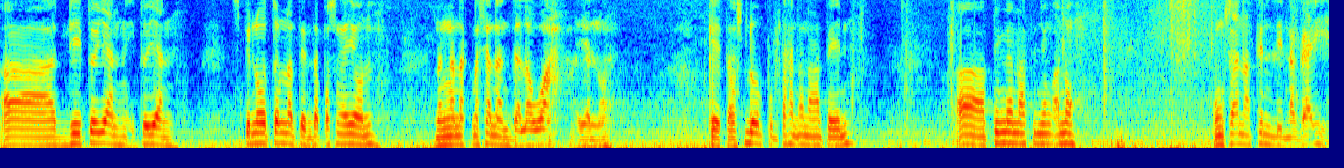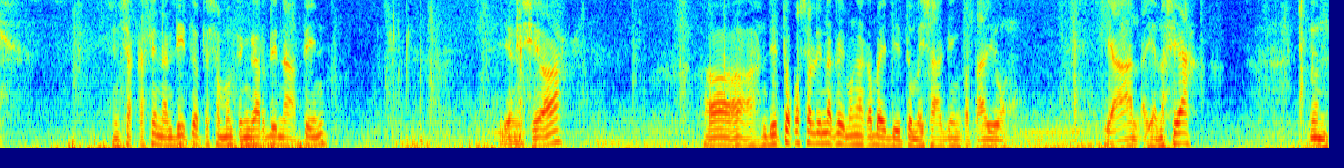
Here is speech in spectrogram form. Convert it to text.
ah, dito yan, ito yan. Pinutol natin, tapos ngayon, nanganak na siya ng dalawa. Ayan oh. Okay, tapos doon puntahan na natin. Ah, tingnan natin yung ano kung saan natin linagay. Siya kasi nandito tayo sa Munting Garden natin. Yan siya. Ah, dito ko sa linagay mga kabay dito may saging pa tayo. Yan, ayan na siya. Yun.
